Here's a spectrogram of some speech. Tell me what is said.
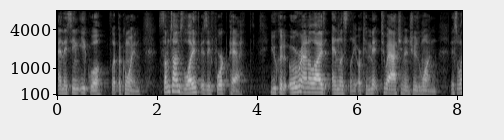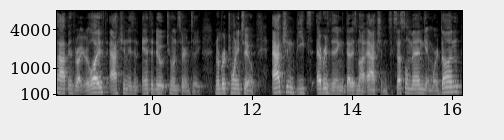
and they seem equal, flip a coin. Sometimes life is a forked path. You could overanalyze endlessly or commit to action and choose one. This will happen throughout your life. Action is an antidote to uncertainty. Number 22. Action beats everything that is not action. Successful men get more done.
